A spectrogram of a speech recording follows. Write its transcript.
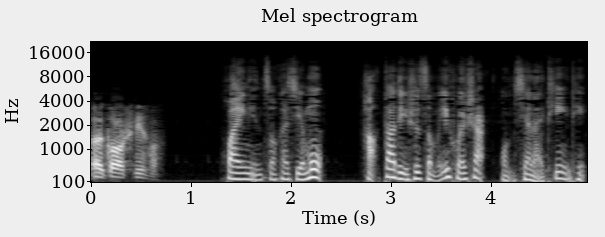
呃，高老师您好，欢迎您做客节目。好，到底是怎么一回事儿？我们先来听一听。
